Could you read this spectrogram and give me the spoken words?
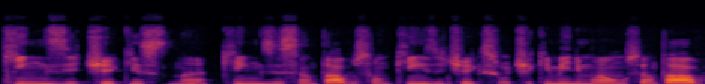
15 ticks, né? 15 centavos são 15 ticks, o tique mínimo é 1 centavo,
